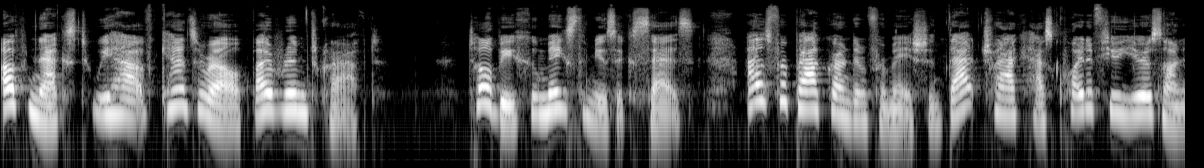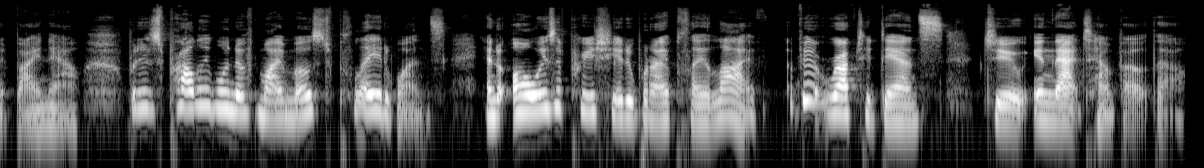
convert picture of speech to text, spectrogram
Up next, we have Cantarell by Rymdkraft. Toby, who makes the music, says, As for background information, that track has quite a few years on it by now, but it's probably one of my most played ones, and always appreciated when I play live. A bit rough to dance to in that tempo, though.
